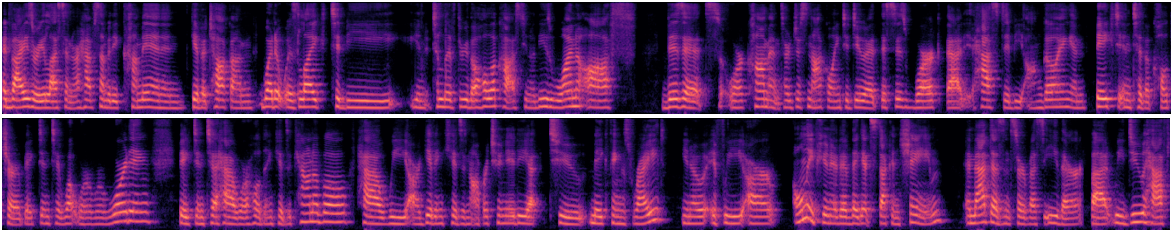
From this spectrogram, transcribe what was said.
advisory lesson or have somebody come in and give a talk on what it was like to be, you know, to live through the Holocaust. You know, these one off visits or comments are just not going to do it. This is work that has to be ongoing and baked into the culture, baked into what we're rewarding, baked into how we're holding kids accountable, how we are giving kids an opportunity to make things right. You know, if we are only punitive, they get stuck in shame. And that doesn't serve us either. But we do have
